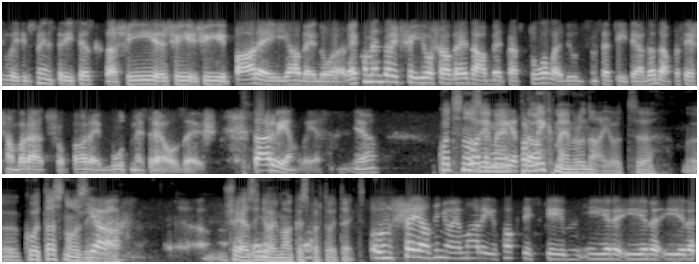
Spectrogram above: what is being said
izglītības ministrijas ieskatā šī, šī, šī pārēja jāveido rekomendējošā veidā, bet ar to, lai 27. gadā patiešām varētu šo pārēju būt mēs realizējuši. Tā ir viena lieta. Ja. Ko tas nozīmē lieta, par likmēm runājot? Ko tas nozīmē? Jā. Šajā ziņojumā, kas par to ir teikts? Un šajā ziņojumā arī faktiski ir, ir, ir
